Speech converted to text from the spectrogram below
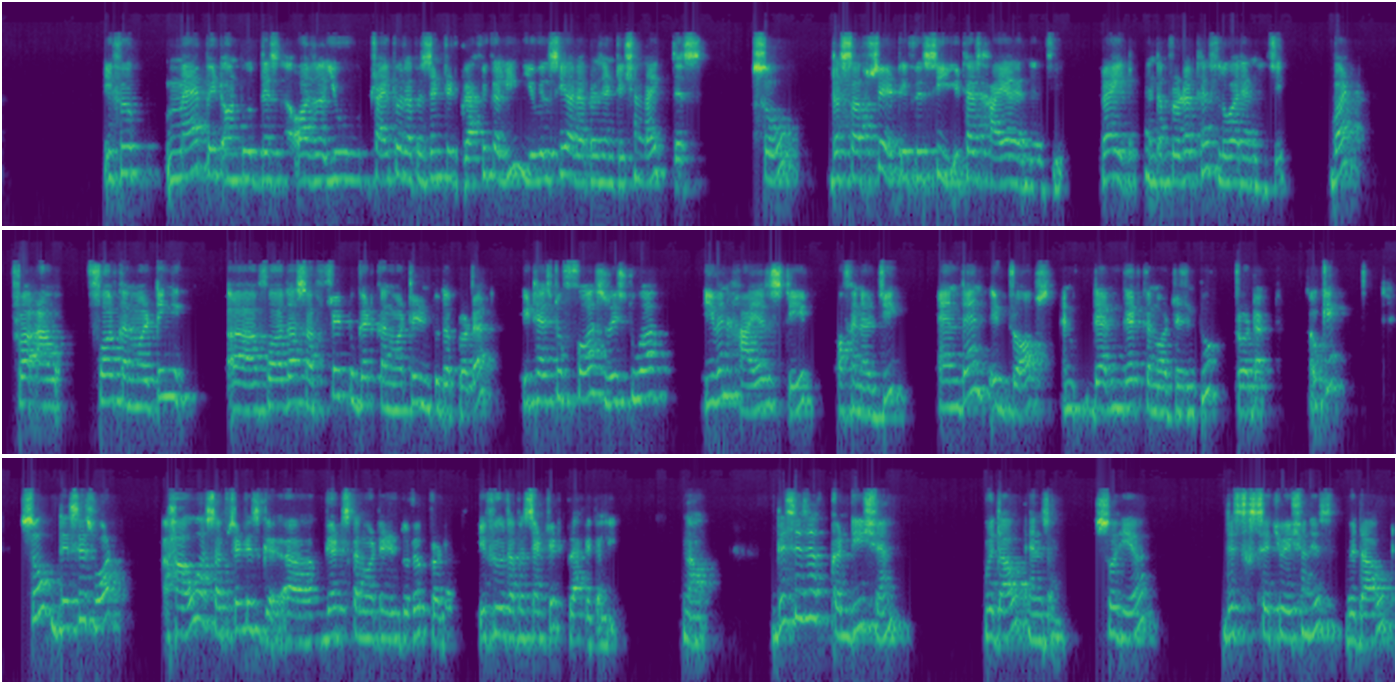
If you map it onto this or you try to represent it graphically, you will see a representation like this. So the substrate, if you see, it has higher energy, right? And the product has lower energy. But for our, for converting, uh, for the substrate to get converted into the product, it has to first reach to a even higher state of energy and then it drops and then get converted into product. Okay. So this is what how a substrate is uh, gets converted into the product if you represent it graphically. Now, this is a condition without enzyme. So here, this situation is without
